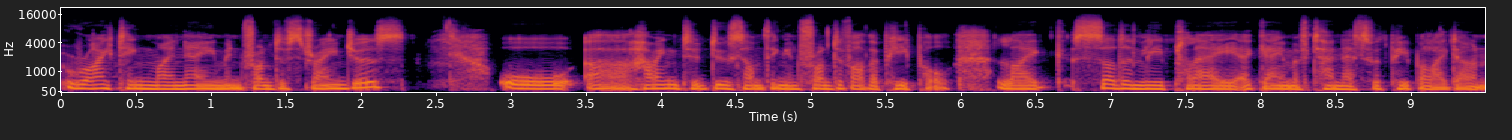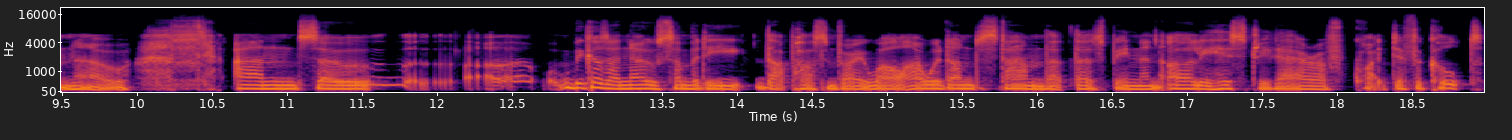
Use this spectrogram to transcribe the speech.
writing my name in front of strangers or uh, having to do something in front of other people, like suddenly play a game of tennis with people I don't know. And so, uh, because I know somebody, that person very well, I would understand that there's been an early history there of quite difficult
